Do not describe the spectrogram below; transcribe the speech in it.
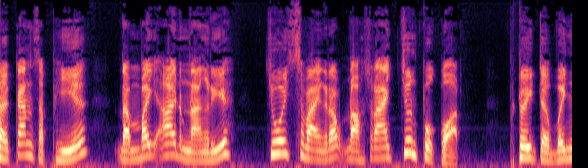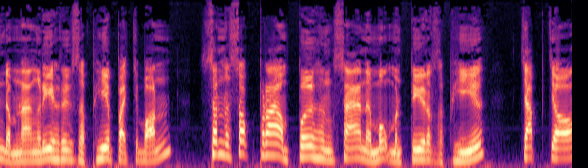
ទៅកាន់សភា ដើម្បីឲ្យតំណាងរាស្ត្រជួយស្វែងរកដោះស្រាយជូនពួកគាត់ផ្ទុយទៅវិញតំណាងរាស្ត្រឬសភាបច្ចុប្បន្នសន្តិសុខប្រើអំពើហិង្សានៅមុខមន្ទីររដ្ឋសភា ចាប់ចង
